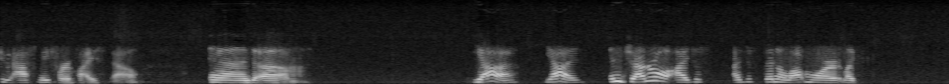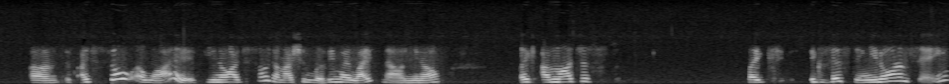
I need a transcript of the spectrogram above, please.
to ask me for advice now. And, um, yeah, yeah, in general, I just, I just been a lot more like, um, I just feel alive, you know, I just feel like I'm actually living my life now, you know, like I'm not just like existing. You know what I'm saying?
